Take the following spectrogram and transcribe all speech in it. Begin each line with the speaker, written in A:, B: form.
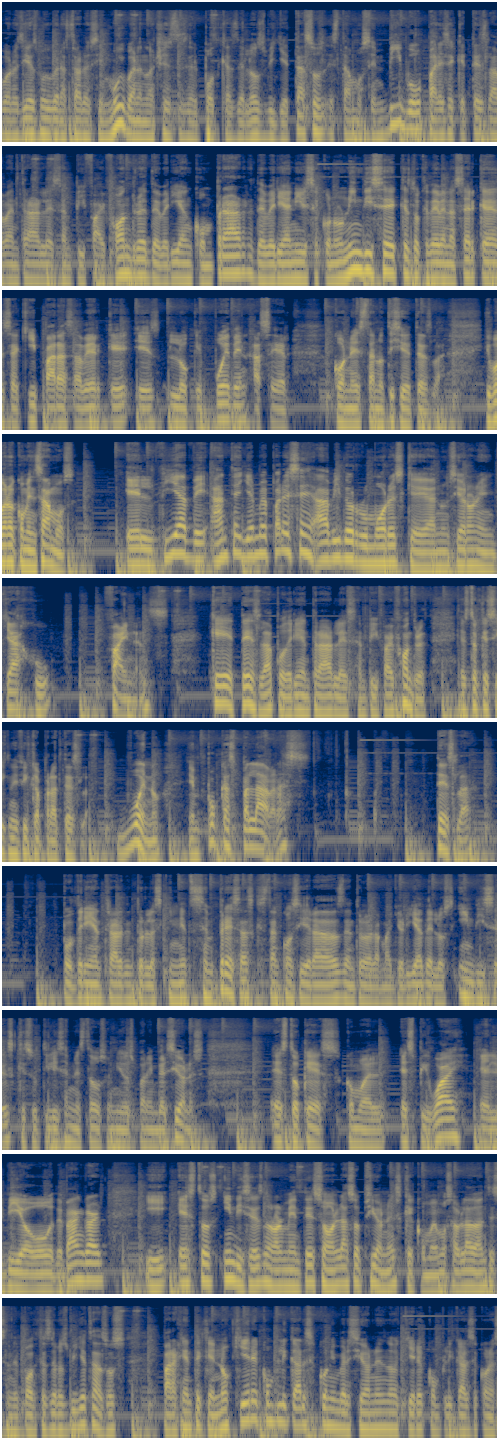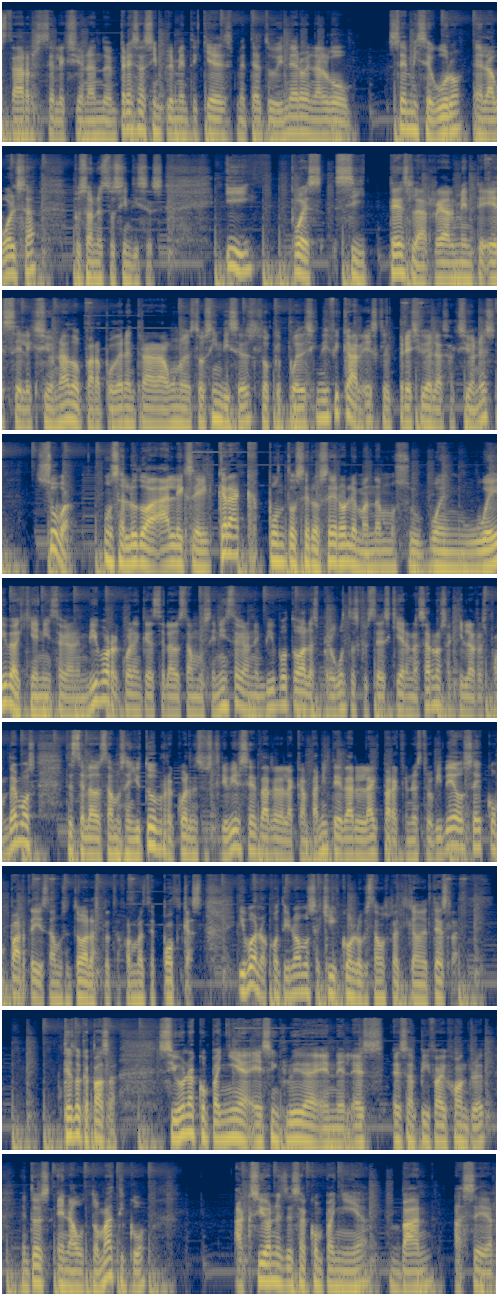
A: buenos días, muy buenas tardes y muy buenas noches. Este es el podcast de los billetazos. Estamos en vivo. Parece que Tesla va a entrar al SP 500. Deberían comprar, deberían irse con un índice. ¿Qué es lo que deben hacer? Quédense aquí para saber qué es lo que pueden hacer con esta noticia de Tesla. Y bueno, comenzamos. El día de anteayer, me parece, ha habido rumores que anunciaron en Yahoo Finance que Tesla podría entrar al SP 500. ¿Esto qué significa para Tesla? Bueno, en pocas palabras, Tesla podría entrar dentro de las 500 empresas que están consideradas dentro de la mayoría de los índices que se utilizan en Estados Unidos para inversiones. ¿Esto qué es? Como el SPY, el BOO de Vanguard, y estos índices normalmente son las opciones que, como hemos hablado antes en el podcast de los billetazos, para gente que no quiere complicarse con inversiones, no quiere complicarse con estar seleccionando empresas, simplemente quieres meter tu dinero en algo semi seguro en la bolsa, pues son estos índices. Y pues si Tesla realmente es seleccionado para poder entrar a uno de estos índices, lo que puede significar es que el precio de las acciones suba. Un saludo a Alex el Crack.00, le mandamos su buen wave aquí en Instagram en vivo. Recuerden que de este lado estamos en Instagram en vivo. Todas las preguntas que ustedes quieran hacernos, aquí las respondemos. De este lado estamos en YouTube. Recuerden suscribirse, darle a la campanita y darle like para que nuestro video se comparte y estamos en todas las plataformas de podcast. Y bueno, continuamos aquí con lo que estamos platicando de Tesla. ¿Qué es lo que pasa? Si una compañía es incluida en el SP 500, entonces en automático acciones de esa compañía van a ser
